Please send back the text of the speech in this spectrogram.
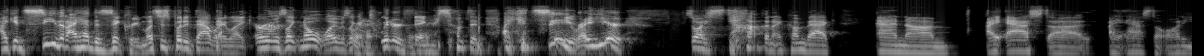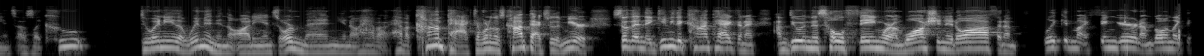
I could see that I had the zit cream. Let's just put it that way. Like, or it was like, no, it was like right, a Twitter thing or something. I could see right here. So I stop and I come back and um, I asked, uh, I asked the audience, I was like, who do any of the women in the audience or men, you know, have a have a compact, have one of those compacts with a mirror. So then they give me the compact and I, I'm doing this whole thing where I'm washing it off and I'm licking my finger and I'm going like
